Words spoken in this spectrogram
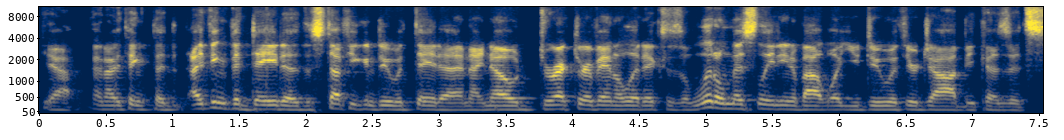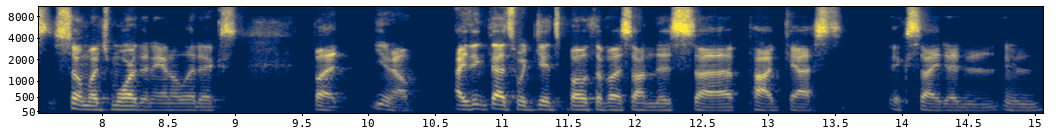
Yeah, and I think that I think the data, the stuff you can do with data, and I know director of analytics is a little misleading about what you do with your job because it's so much more than analytics. But you know, I think that's what gets both of us on this uh, podcast excited and, and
